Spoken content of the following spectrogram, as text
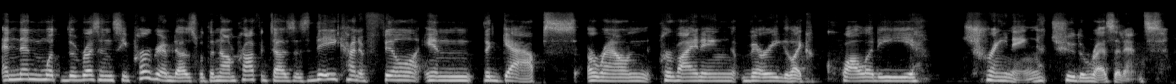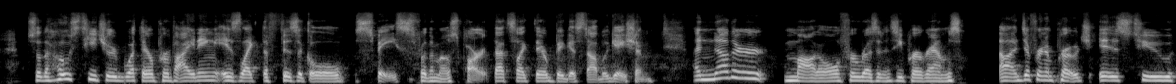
And then what the residency program does, what the nonprofit does, is they kind of fill in the gaps around providing very like quality training to the residents. So the host teacher, what they're providing is like the physical space for the most part. That's like their biggest obligation. Another model for residency programs, a different approach, is to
